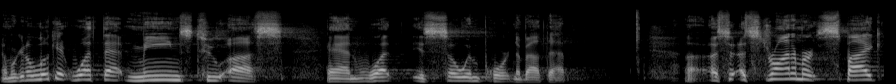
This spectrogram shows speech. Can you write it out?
And we're going to look at what that means to us and what is so important about that. Uh, astronomer Spike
